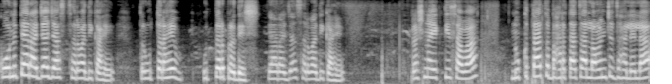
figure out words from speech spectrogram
कोणत्या राज्यात जास्त सर्वाधिक आहे? तर उत्तर आहे उत्तर प्रदेश या राज्यात सर्वाधिक आहे. प्रश्न एकतीसावा नुकताच भारताचा लॉन्च झालेला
